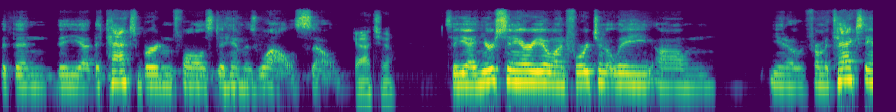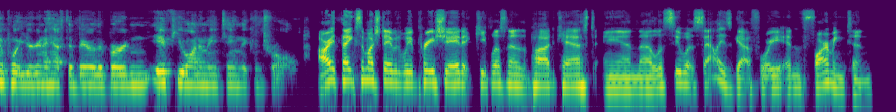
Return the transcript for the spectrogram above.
but then the uh, the tax burden falls to him as well. So gotcha. So yeah, in your scenario, unfortunately, um, you know, from a tax standpoint, you're going to have to bear the burden if you want to maintain the control. All right, thanks so much, David. We appreciate it. Keep listening to the podcast, and uh, let's see what Sally's got for you in Farmington.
